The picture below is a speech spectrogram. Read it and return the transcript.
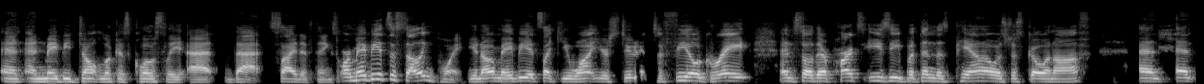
and and maybe don't look as closely at that side of things. Or maybe it's a selling point. You know, maybe it's like you want your student to feel great, and so their part's easy, but then the piano is just going off. And and,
